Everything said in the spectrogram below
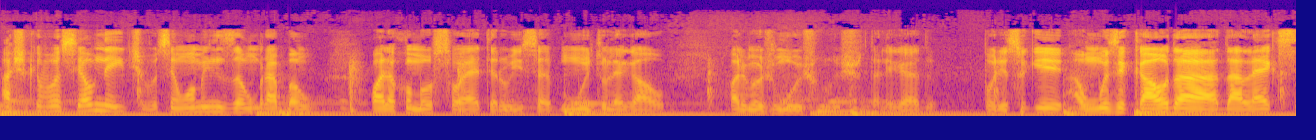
acha que você é o Nate. Você é um homenzão brabão. Olha como eu sou hétero, isso é muito legal. Olha meus músculos, tá ligado? Por isso que o musical da, da Alex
